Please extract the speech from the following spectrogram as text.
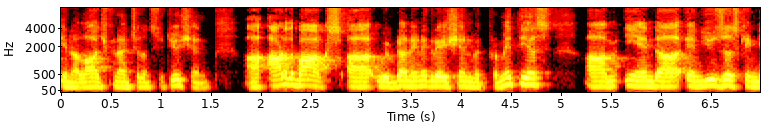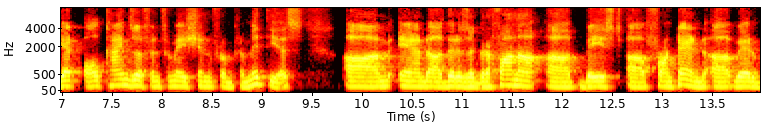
in a large financial institution, out of the box, we've done integration with Prometheus. Um, and and users can get all kinds of information from Prometheus um, and uh, there is a Grafana uh, based uh, front end uh, where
